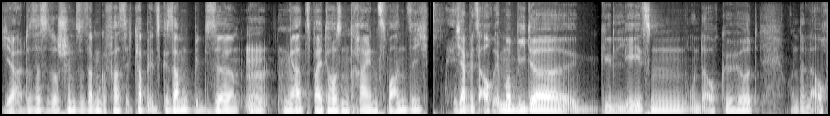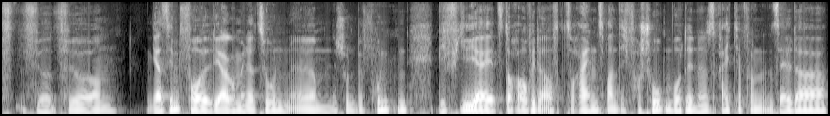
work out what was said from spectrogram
Ja, das hast du doch schön zusammengefasst. Ich glaube, insgesamt mit dieser ja, 2023, ich habe jetzt auch immer wieder gelesen und auch gehört und dann auch für, für ja, sinnvoll die Argumentation ähm, schon befunden, wie viel ja jetzt doch auch wieder auf 23 verschoben wurde. Das reicht ja von Zelda.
